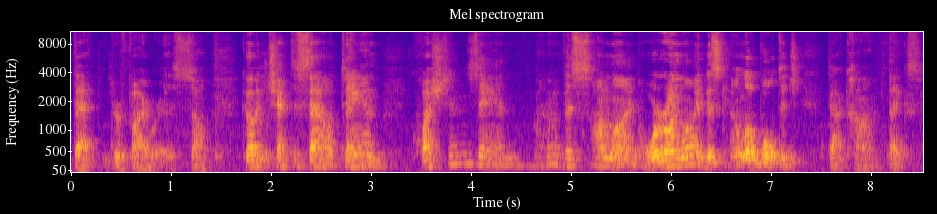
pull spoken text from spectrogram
that your fiber is. So go ahead and check this out and questions and I don't know if this is online. Order online, discountlowvoltage.com. Thanks.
